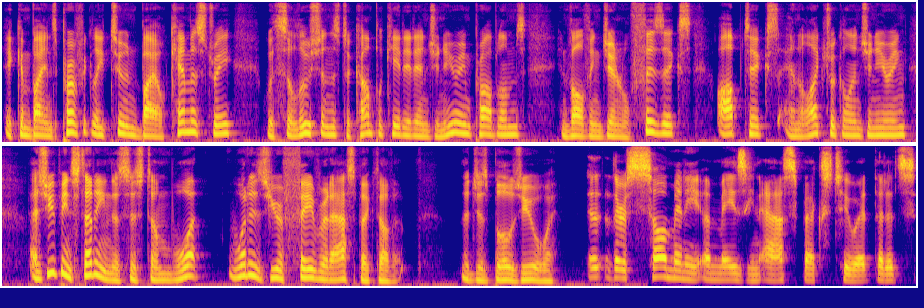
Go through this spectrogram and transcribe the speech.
It combines perfectly tuned biochemistry with solutions to complicated engineering problems involving general physics, optics, and electrical engineering. As you've been studying the system, what what is your favorite aspect of it that just blows you away? Uh, there's so many amazing aspects to it that it's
